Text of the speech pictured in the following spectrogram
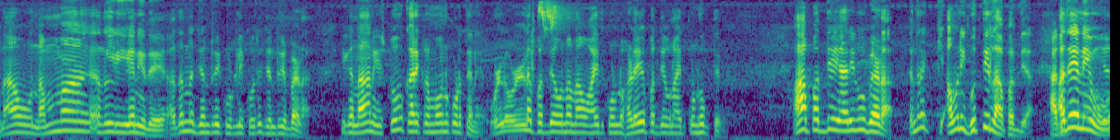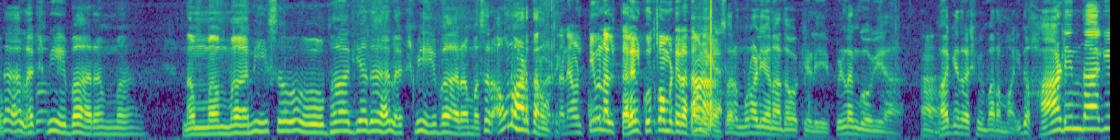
ನಾವು ನಮ್ಮಲ್ಲಿ ಏನಿದೆ ಅದನ್ನು ಜನರಿಗೆ ಕೊಡ್ಲಿಕ್ಕೆ ಹೋದರೆ ಜನರಿಗೆ ಬೇಡ. ಈಗ ನಾನು ಎಷ್ಟೋ ಕಾರ್ಯಕ್ರಮವನ್ನು ಕೊಡ್ತೇನೆ. ಒಳ್ಳೆ ಒಳ್ಳೆ ಪದ್ಯವನ್ನು ನಾವು ಆಯ್ದುಕೊಂಡು ಹಳೆಯ ಪದ್ಯವನ್ನು ಆಯ್ದುಕೊಂಡು ಹೋಗ್ತೇವೆ. ಆ ಪದ್ಯ ಯಾರಿಗೂ ಬೇಡ. ಅಂದ್ರೆ ಅವನಿಗೆ ಗೊತ್ತಿಲ್ಲ ಆ ಪದ್ಯ. ಅದೇ ನೀವು ಲಕ್ಷ್ಮೀ ಬಾರಮ್ಮ ನಮ್ಮಮ್ಮ ನೀ ಸೌಭಾಗ್ಯದ ಲಕ್ಷ್ಮೀ ಬಾರಮ್ಮ. ಸರ್ ಅವನು ಹಾಡ್ತಾನೆ ನೋಡ್ರಿ. ನಾನು ಅವ್ನ ಟ್ಯೂನ್ ಅಲ್ಲಿ ತಲೆಯಲ್ಲಿ ಕೂತ್ಕೊಂಡ್ಬಿಟ್ಟಿರತ್ತ ಅವನಿಗೆ. ಸರ್ ಮುರಳಿಯನಾದವ ಕೇಳಿ ಪಿಳ್ಳಂಗೋವಿಯ ಭಾಗ್ಯದ ಲಕ್ಷ್ಮೀ ಬಾರಮ್ಮ ಇದು ಹಾಡಿಂದಾಗಿ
